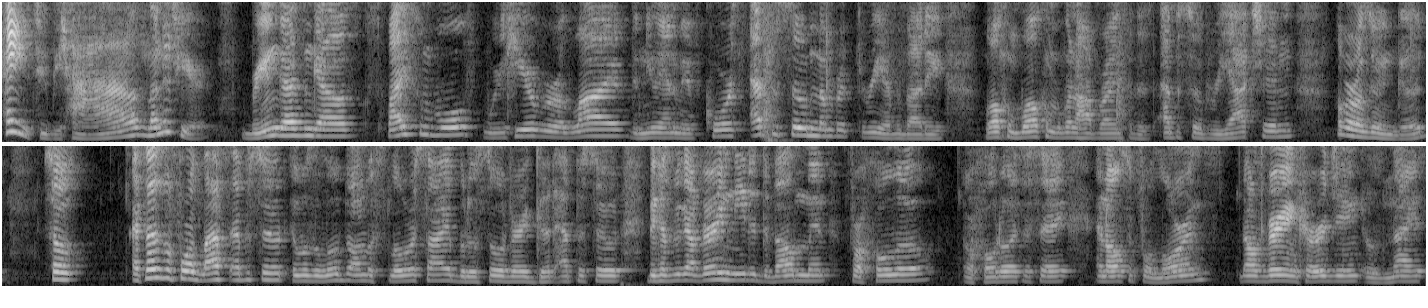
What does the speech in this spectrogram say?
Hey YouTube, we have Lenard here. Bringing guys and gals, Spice and Wolf, we're here, we're alive. The new anime, of course, episode number three, everybody. Welcome, welcome. We're gonna hop right into this episode reaction. Hope everyone's doing good. So, as I said before last episode, it was a little bit on the slower side, but it was still a very good episode because we got very needed development for Holo, or Hodo as I say, and also for Lawrence. That was very encouraging. It was nice.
